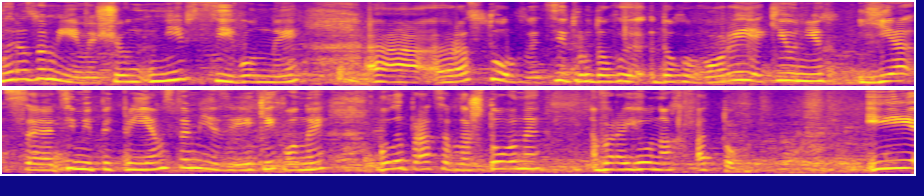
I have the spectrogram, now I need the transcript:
Ми розуміємо, що не всі вони е, розторгли ці трудові договори, які у них є з е, цими підприємствами, з яких вони були працевлаштовані в районах АТО. І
